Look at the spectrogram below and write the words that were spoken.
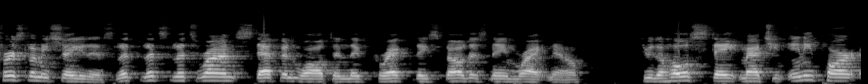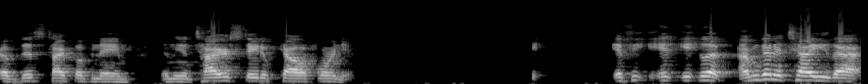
First, let me show you this. Let let's let's run Stephen Walton. They've correct. They spelled his name right now through the whole state, matching any part of this type of name in the entire state of California if he, it, it, look, I'm going to tell you that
